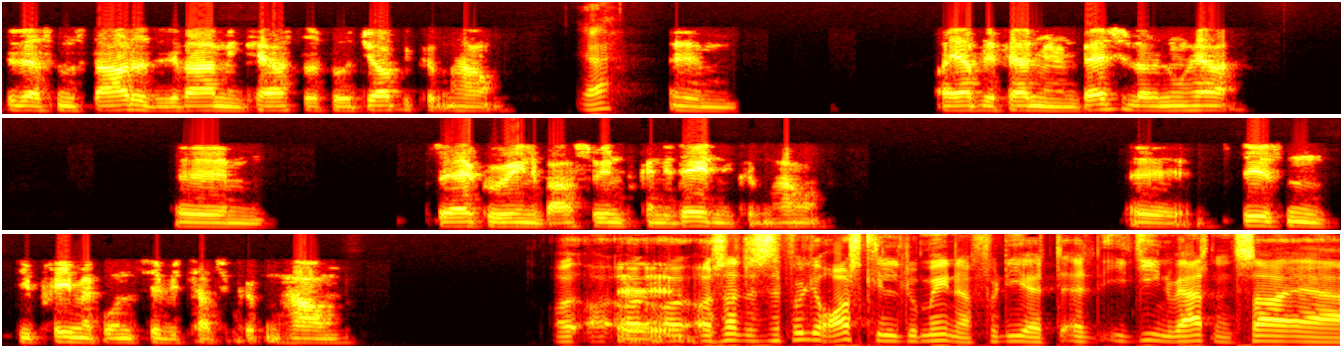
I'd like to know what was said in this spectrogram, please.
det der som startede, det var at min kæreste havde fået job i København. Ja. Øh, og jeg blev færdig med min bachelor nu her. Øh, så jeg kunne jo egentlig bare søge ind på kandidaten i København. Øh, det er sådan de primære grunde til, at vi tager til København. Og, og, øh, og, og så er det selvfølgelig Roskilde, du mener, fordi at, at i din verden, så er,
